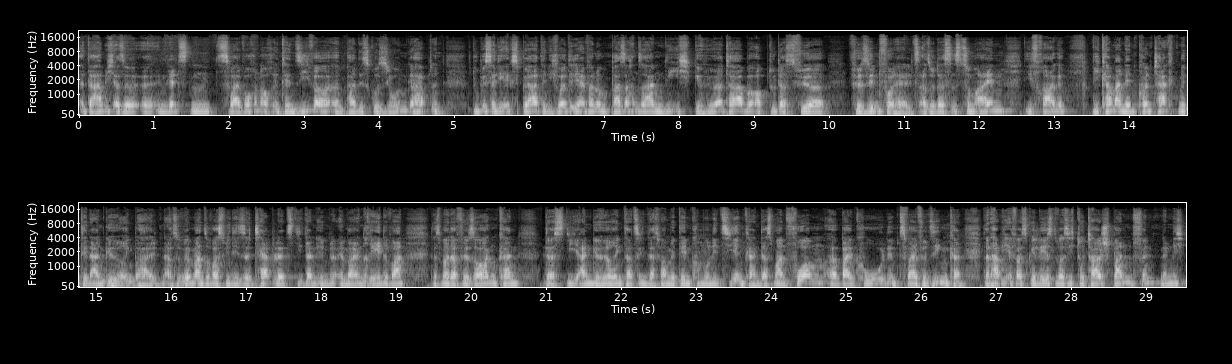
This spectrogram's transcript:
äh, da habe ich also äh, in den letzten zwei Wochen auch intensiver äh, ein paar Diskussionen gehabt und du bist ja die Expertin. Ich wollte dir einfach nur ein paar Sachen sagen, die ich gehört habe, ob du das für für sinnvoll hältst. Also das ist zum einen die Frage, wie kann man den Kontakt mit den Angehörigen behalten? Also wenn man sowas wie diese Tablets, die dann immer in Rede waren, dass man dafür sorgen kann, dass die Angehörigen tatsächlich, dass man mit denen kommunizieren kann, dass man vorm äh, Balkon im Zweifel singen kann. Dann habe ich etwas gelesen, was ich total spannend finde, nämlich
